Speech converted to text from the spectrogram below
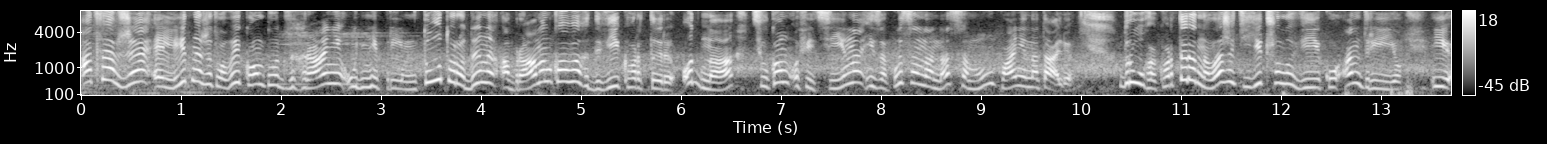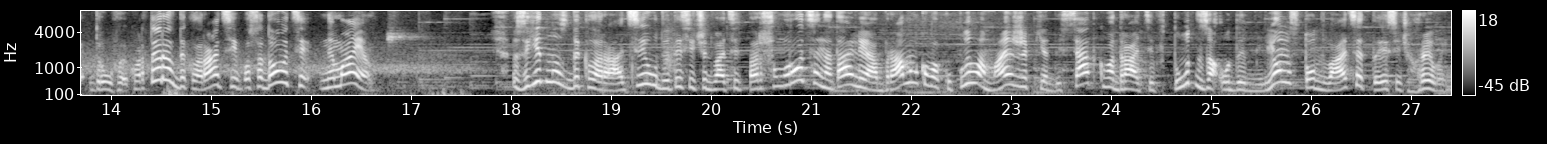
А це вже елітний житловий комплекс грані у Дніпрі. Тут у родини Абраменкових дві квартири. Одна цілком офіційна і записана на саму пані Наталію. Друга квартира належить її чоловіку Андрію. І другої квартири в декларації посадовиці немає. Згідно з декларацією, у 2021 році Наталія Абраменкова купила майже 50 квадратів тут за 1 мільйон 120 тисяч гривень.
